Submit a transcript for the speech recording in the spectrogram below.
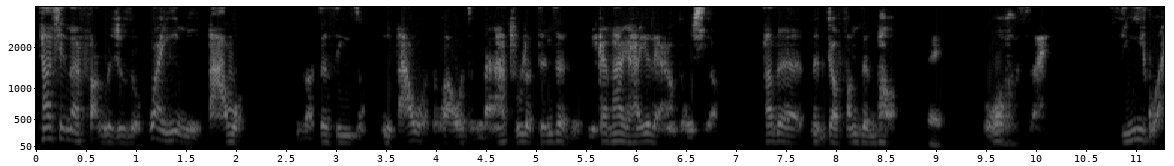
它现在防的就是万一你打我，你知道这是一种，你打我的话我怎么办？它除了真正，你看它还有两样东西哦，它的那个叫方针炮，对，哇塞，十一管，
